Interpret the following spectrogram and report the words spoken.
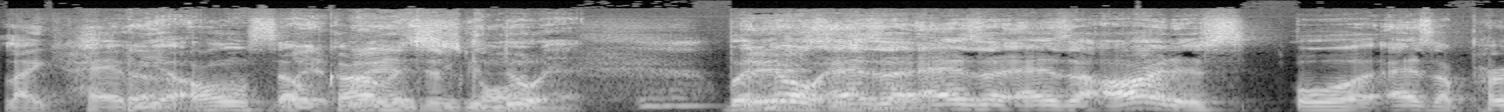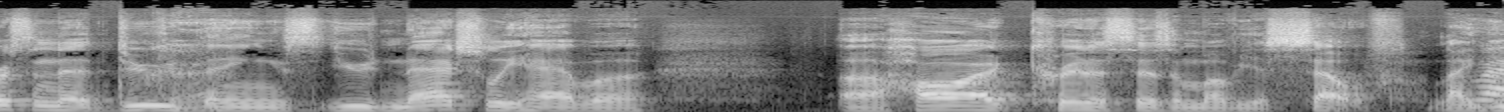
like having your own self where confidence, is you could do going it. at? But Where no, is this as a as a as an artist or as a person that do things, you naturally have a a hard criticism of yourself. Like Right.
